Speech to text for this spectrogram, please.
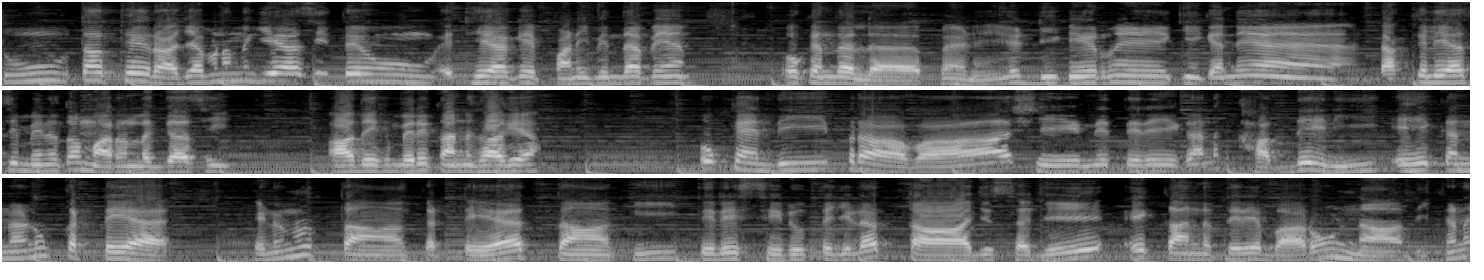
ਤੂੰ ਤਾਂ ਉੱਥੇ ਰਾਜਾ ਬਣਨ ਗਿਆ ਸੀ ਤੇ ਉਹ ਇੱਥੇ ਆ ਕੇ ਪਾਣੀ ਪੀਂਦਾ ਪਿਆ। ਉਹ ਕਹਿੰਦਾ, ਲੈ ਭੈਣੇ, ਇਹ ਡੀਕੇਰ ਨੇ ਕੀ ਕਹਿੰਦੇ ਆ, ਡੱਕ ਲਿਆ ਸੀ, ਮੈਨੂੰ ਤਾਂ ਮਾਰਨ ਲੱਗਾ ਸੀ। ਆ ਦੇਖ, ਮੇਰੇ ਕੰਨ ਖਾ ਗਿਆ। ਉਹ ਕਹਿੰਦੀ, ਭਰਾਵਾ, ਸ਼ੇਰ ਨੇ ਤੇਰੇ ਕੰਨ ਖਾਦੇ ਨਹੀਂ, ਇਹ ਕੰਨਾਂ ਨੂੰ ਕੱਟਿਆ ਇਹਨਾਂ ਨੂੰ ਤਾਂ ਕੱਟਿਆ ਤਾਂ ਕਿ ਤੇਰੇ ਸਿਰ ਉੱਤੇ ਜਿਹੜਾ ਤਾਜ ਸਜੇ, ਇਹ ਕੰਨ ਤੇਰੇ ਬਾਹਰੋਂ ਨਾ ਦਿਖਣ।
